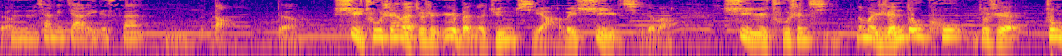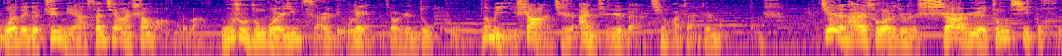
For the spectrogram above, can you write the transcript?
就是下面加了一个山，岛。对啊，旭出生呢，就是日本的军旗啊，为旭日旗，对吧？旭日出生旗。那么人都哭，就是中国这个军民啊，三千万伤亡，对吧？无数中国人因此而流泪嘛，叫人都哭。那么以上啊，这是暗指日本侵华战争嘛？当时，接着他还说了，就是十二月中气不和，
